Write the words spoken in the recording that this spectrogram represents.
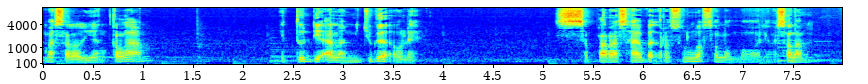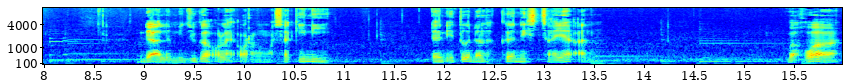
Masa lalu yang kelam itu dialami juga oleh para sahabat Rasulullah SAW. Dialami juga oleh orang masa kini. Dan itu adalah keniscayaan bahwa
